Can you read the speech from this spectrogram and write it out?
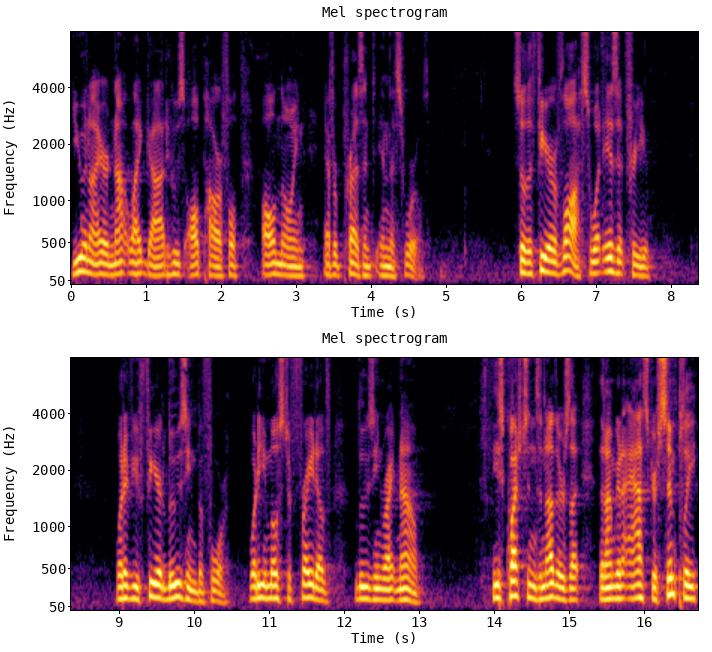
you and I are not like God, who's all powerful, all knowing, ever present in this world. So, the fear of loss, what is it for you? What have you feared losing before? What are you most afraid of losing right now? These questions and others that, that I'm going to ask are simply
